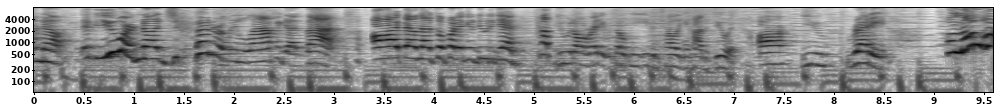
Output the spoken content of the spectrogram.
on now. If you are not generally laughing at that, I found that so funny. I'm to do it again. Come do it already without me even telling you how to do it. Are you ready? Aloha!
